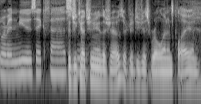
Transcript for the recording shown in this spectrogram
Norman Music Fest. Did you catch any of the shows, or did you just roll in and play and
